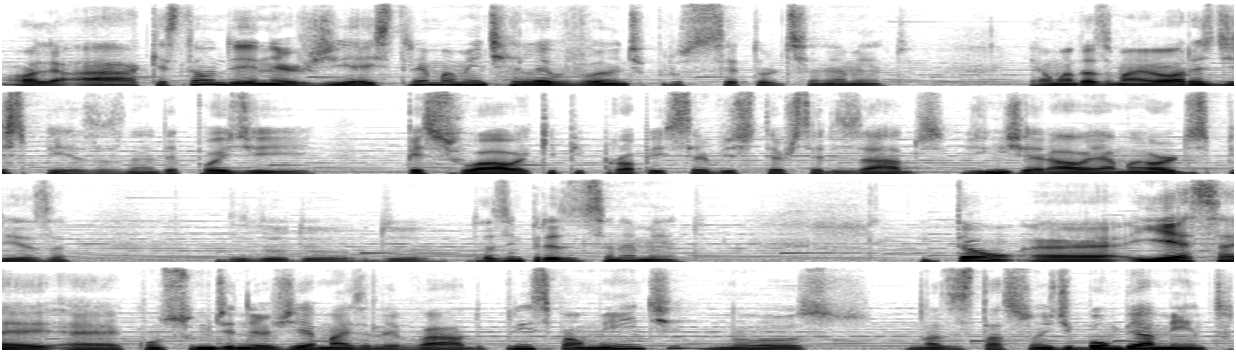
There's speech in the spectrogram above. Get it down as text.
Olha, a questão de energia é extremamente relevante para o setor de saneamento. É uma das maiores despesas, né? Depois de pessoal, equipe própria e serviços terceirizados, em geral é a maior despesa do, do, do, das empresas de saneamento. Então, é, e esse é, consumo de energia é mais elevado, principalmente nos, nas estações de bombeamento,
